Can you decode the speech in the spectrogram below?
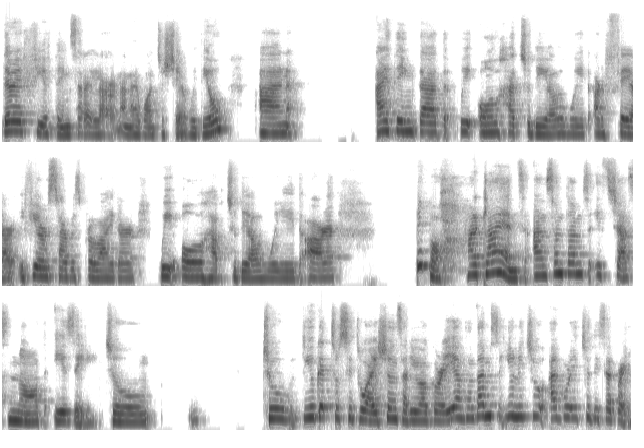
There are a few things that I learned and I want to share with you. And I think that we all had to deal with our fair. If you're a service provider, we all have to deal with our people, our clients. And sometimes it's just not easy to to you get to situations that you agree and sometimes you need to agree to disagree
